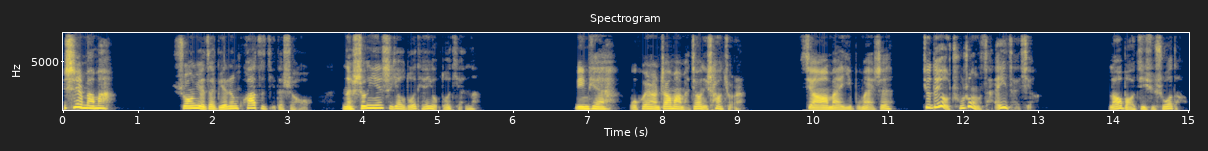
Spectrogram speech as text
是妈妈。双月在别人夸自己的时候，那声音是要多甜有多甜呢。明天我会让张妈妈教你唱曲儿。想要卖艺不卖身，就得有出众的才艺才行。”老鸨继续说道。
